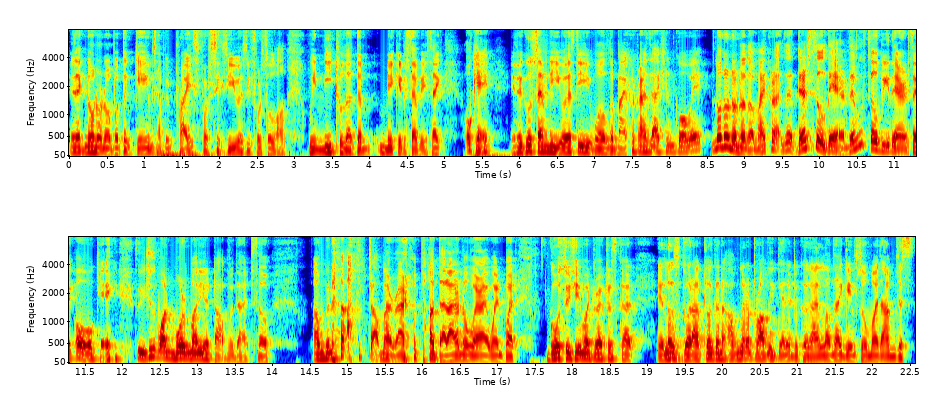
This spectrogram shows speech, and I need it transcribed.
It's like, no, no, no, but the games have been priced for 60 USD for so long. We need to let them make it to 70. It's like, okay, if it goes 70 USD, will the microtransactions go away? No, no, no, no. The micro, they're still there. They will still be there. It's like, oh, okay. So you just want more money on top of that. So I'm gonna I'll stop my rant about that. I don't know where I went, but Ghost Tsushima Director's Cut. It looks good. I'm still gonna I'm gonna probably get it because I love that game so much. I'm just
